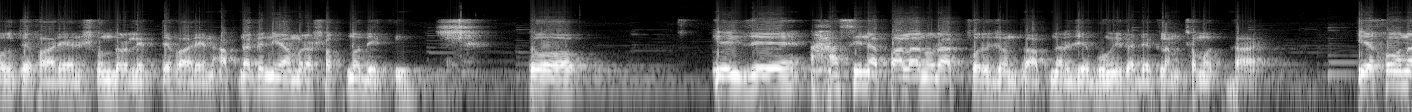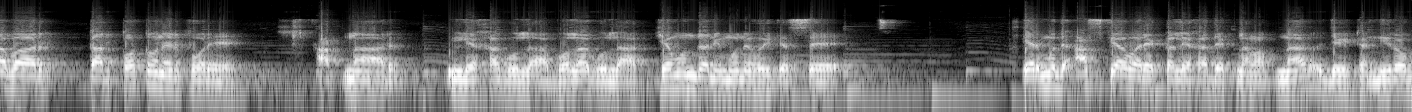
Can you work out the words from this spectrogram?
বলতে পারেন, সুন্দর লিখতে পারেন। আপনাকে নিয়ে আমরা স্বপ্ন দেখি। তো এই যে হাসিনা পালানোর আগ পর্যন্ত আপনার যে ভূমিকা দেখলাম চমৎকার। এখন আবার তার পতনের পরে আপনার লেখাগুলা, বলাগুলা কেমন জানি মনে হইতেছে। এর মধ্যে আজকে আবার একটা লেখা দেখলাম আপনার, যে এটা নীরব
